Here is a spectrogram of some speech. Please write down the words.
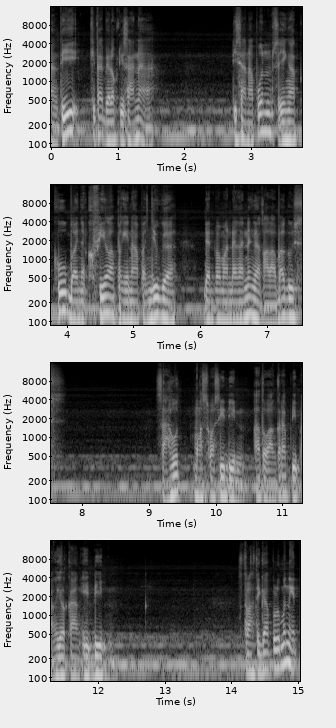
Nanti kita belok di sana. Di sana pun seingatku banyak villa penginapan juga dan pemandangannya nggak kalah bagus. Sahut Mas Wasidin atau angkrab dipanggil Kang Idin. Setelah 30 menit,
